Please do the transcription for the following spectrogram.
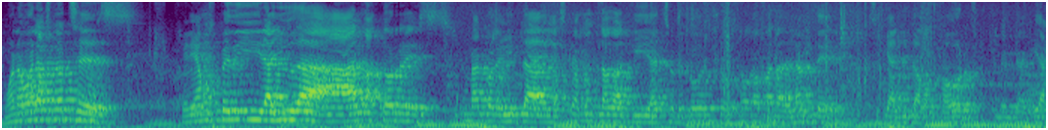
Bueno, buenas noches. Queríamos pedir ayuda a Alba Torres, una coleguita de las que ha montado aquí, ha hecho que todo esto salga para adelante. Así que, Albita, por favor, vente aquí a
